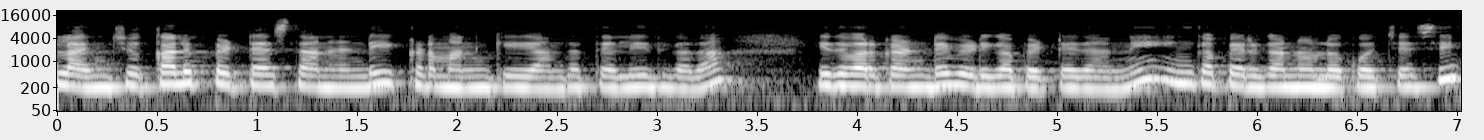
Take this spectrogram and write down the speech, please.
లంచ్ కలిపి పెట్టేస్తానండి. ఇక్కడ మనకి అంత తెలియదు కదా. ఇదివరకు అంటే విడిగా పెట్టేదాన్ని. ఇంకా పెరుగన్నంలోకి వచ్చేసి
